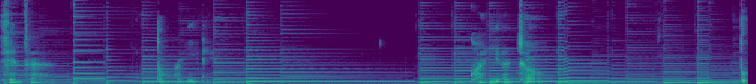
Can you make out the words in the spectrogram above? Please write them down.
现在懂了一点，快意恩仇，不，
